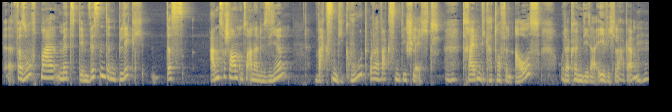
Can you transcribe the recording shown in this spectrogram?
äh, versucht mal mit dem wissenden Blick das anzuschauen und zu analysieren. Wachsen die gut oder wachsen die schlecht? Mhm. Treiben die Kartoffeln aus oder können die da ewig lagern? Mhm.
